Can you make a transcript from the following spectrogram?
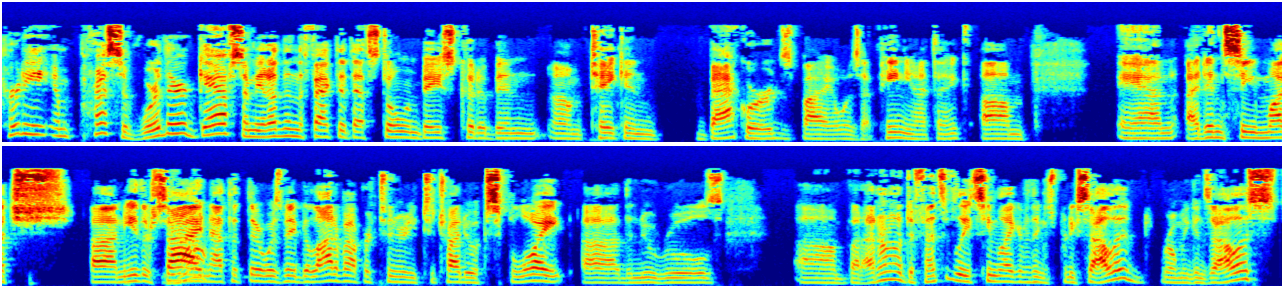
pretty impressive. Were there gaffes? I mean, other than the fact that that stolen base could have been, um, taken backwards by, what was that Pena, I think. Um, and I didn't see much on either side. No. Not that there was maybe a lot of opportunity to try to exploit, uh, the new rules. Um, but I don't know. Defensively, it seemed like everything was pretty solid. Romy Gonzalez,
